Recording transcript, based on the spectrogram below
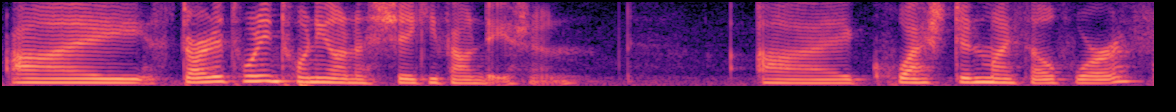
I started 2020 on a shaky foundation. I questioned my self worth.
